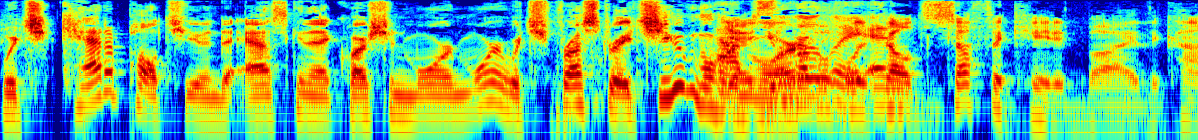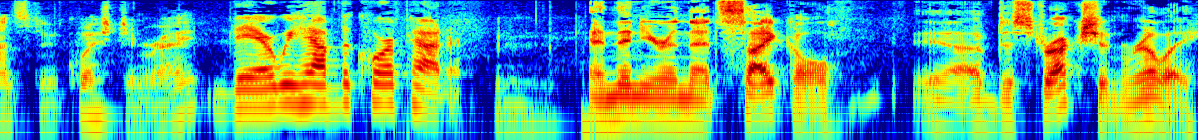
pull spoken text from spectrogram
Which catapults you into asking that question more and more, which frustrates you more Yeah, and more. Absolutely, probably and- felt suffocated by the constant question, right? There we have the core pattern. And then you're in that cycle of destruction, really.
